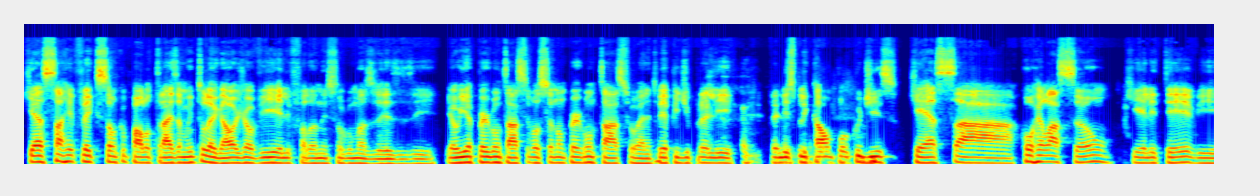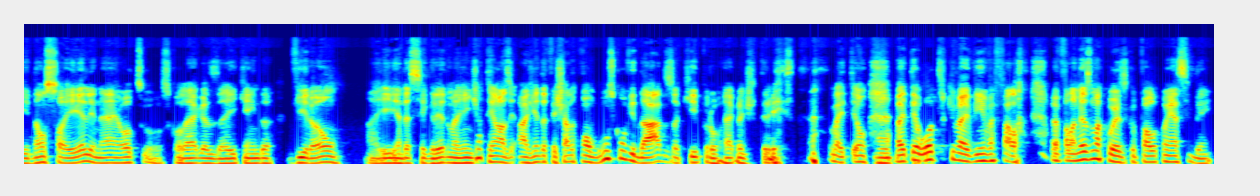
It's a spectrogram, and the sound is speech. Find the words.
que essa reflexão que o Paulo traz é muito legal. Eu já ouvi ele falando isso algumas vezes. E eu ia perguntar se você não perguntasse, Wellington. Eu ia pedir para ele, ele explicar um pouco disso. Que é essa correlação que ele teve, não só ele, né? Outros colegas aí que ainda virão Aí ainda é segredo, mas a gente já tem uma agenda fechada com alguns convidados aqui para o Regra de Três. vai, ter um, é. vai ter outro que vai vir e vai falar, vai falar a mesma coisa, que o Paulo conhece bem.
